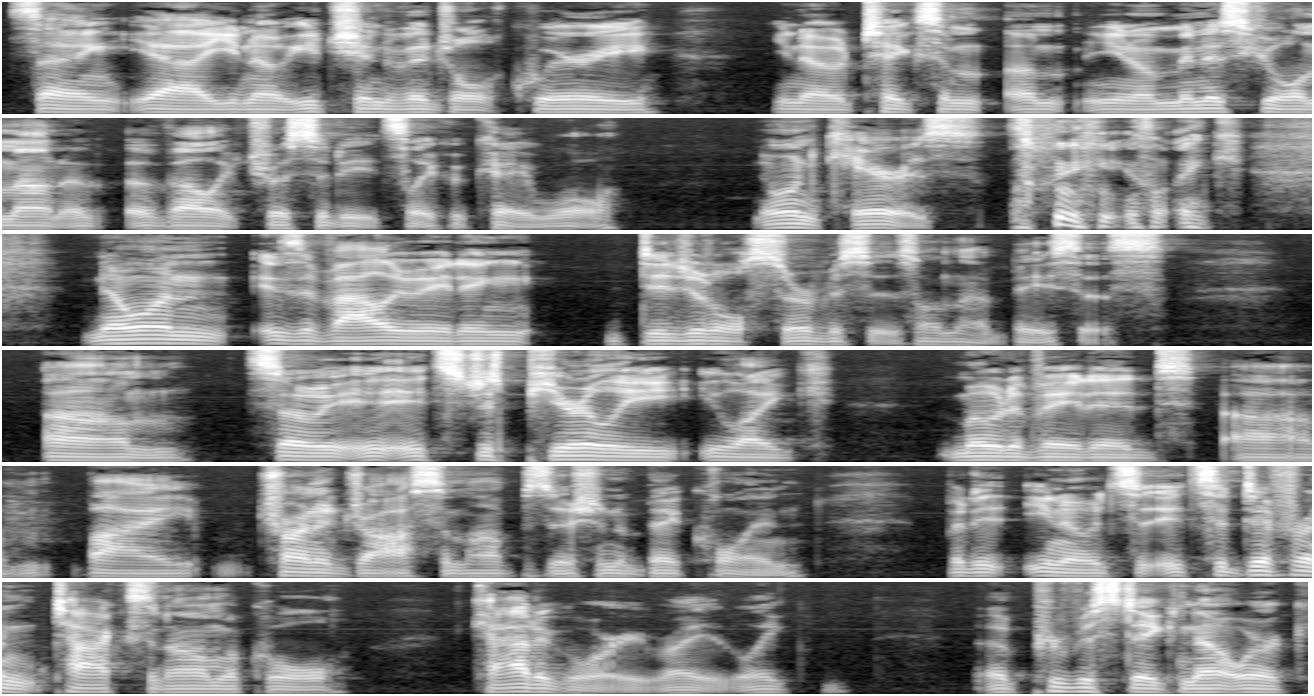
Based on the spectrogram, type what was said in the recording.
saying yeah you know each individual query you know takes a, a you know minuscule amount of, of electricity it's like okay well no one cares like no one is evaluating digital services on that basis um so it, it's just purely like motivated um, by trying to draw some opposition to Bitcoin. But it, you know, it's it's a different taxonomical category, right? Like a proof of stake network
